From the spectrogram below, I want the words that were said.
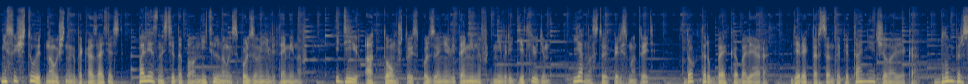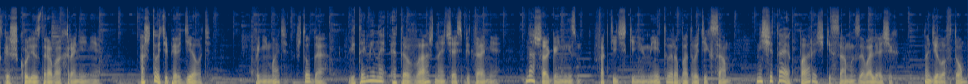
Не существует научных доказательств полезности дополнительного использования витаминов – Идею о том, что использование витаминов не вредит людям, явно стоит пересмотреть. Доктор Б. Кабалера, директор Центра питания человека в Блумбергской школе здравоохранения. А что теперь делать? Понимать, что да, витамины – это важная часть питания. Наш организм фактически не умеет вырабатывать их сам, не считая парочки самых завалящих. Но дело в том,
